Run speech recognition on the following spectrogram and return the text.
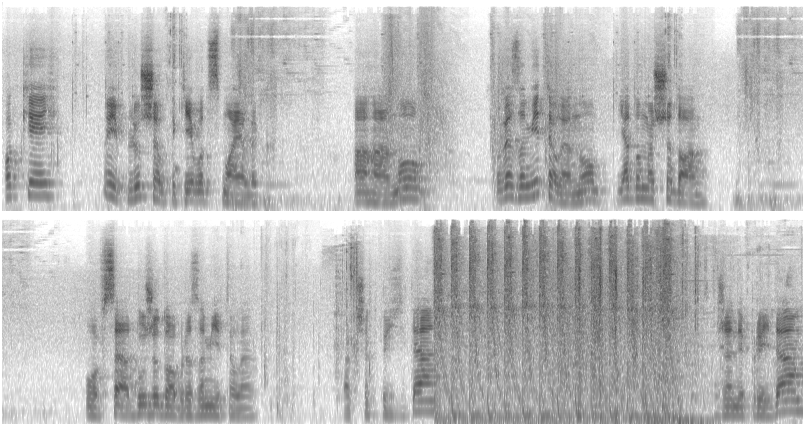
Окей. Ну і плюс ще такий от смайлик. Ага, ну. Ви замітили? Ну, я думаю, що да. О, все, дуже добре, замітили. Так, ще хтось йде. Вже не прийде.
